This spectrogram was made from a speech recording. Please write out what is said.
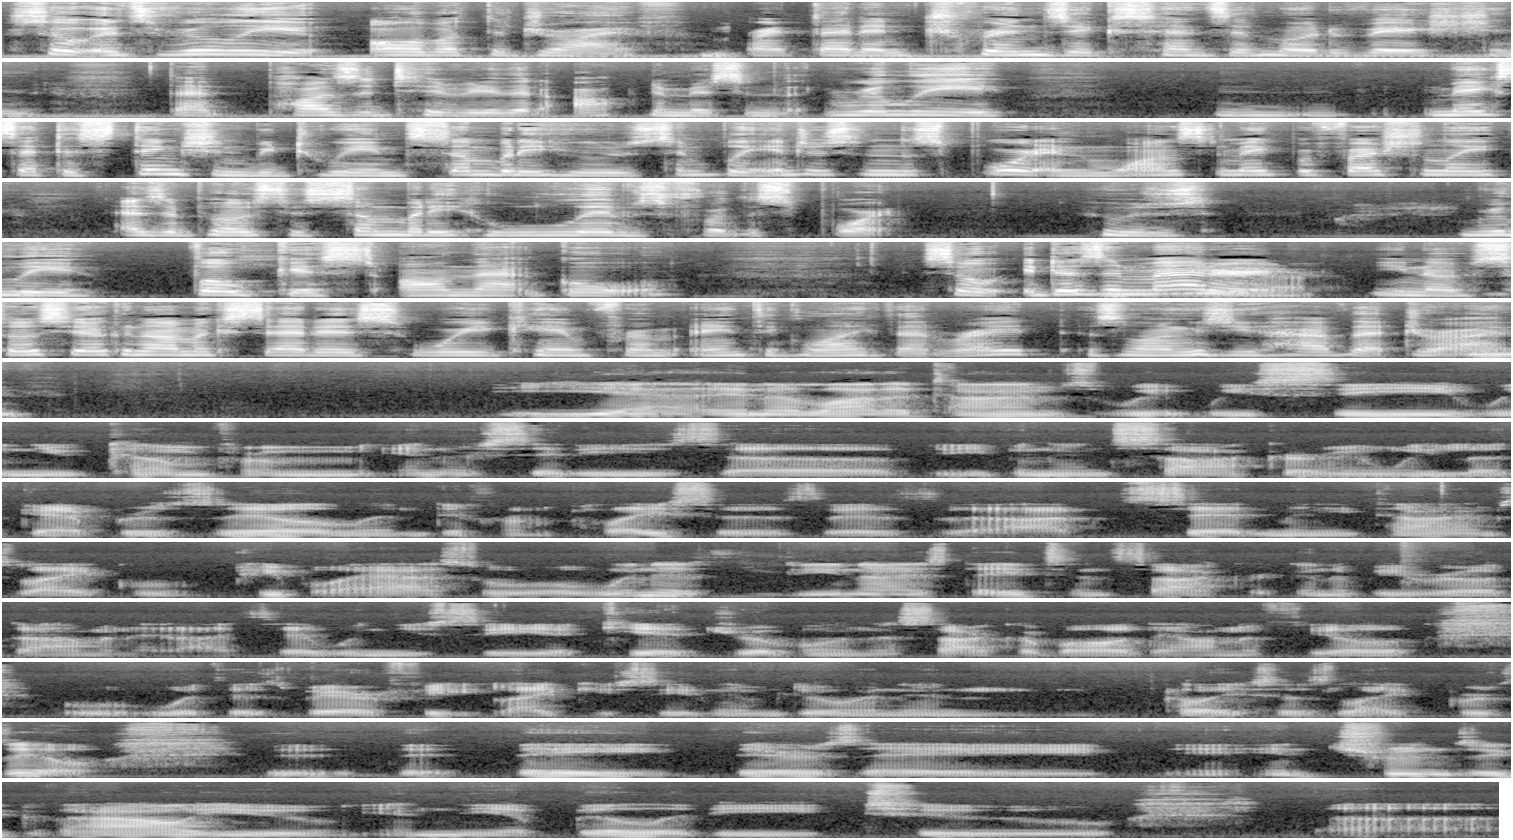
So it's really all about the drive, right? That intrinsic sense of motivation, that positivity, that optimism that really makes that distinction between somebody who's simply interested in the sport and wants to make professionally as opposed to somebody who lives for the sport, who's really focused on that goal. So it doesn't matter, yeah. you know, socioeconomic status, where you came from, anything like that, right? As long as you have that drive. Yeah, and a lot of times we, we see when you come from inner cities, uh, even in soccer, and we look at Brazil and different places, as I've said many times, like people ask, well, when is the United States in soccer going to be real dominant? I said, when you see a kid dribbling a soccer ball down the field with his bare feet, like you see them doing in places like Brazil, they there's a intrinsic value in the ability to uh,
